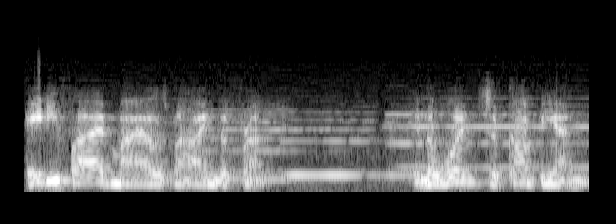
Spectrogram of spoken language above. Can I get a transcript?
85 miles behind the front in the woods of Compiègne.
